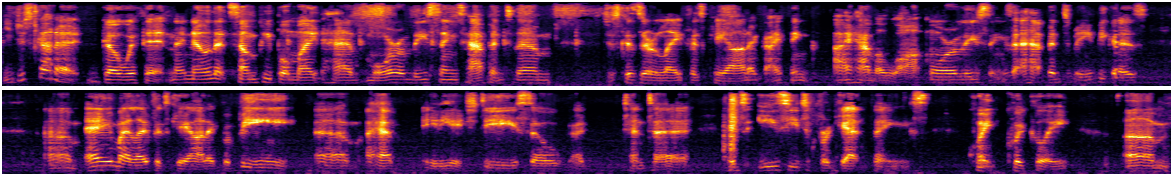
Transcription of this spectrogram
you just gotta go with it. And I know that some people might have more of these things happen to them just because their life is chaotic. I think I have a lot more of these things that happen to me because, um, A, my life is chaotic, but B, um, I have ADHD, so I tend to, it's easy to forget things quite quickly. Um,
